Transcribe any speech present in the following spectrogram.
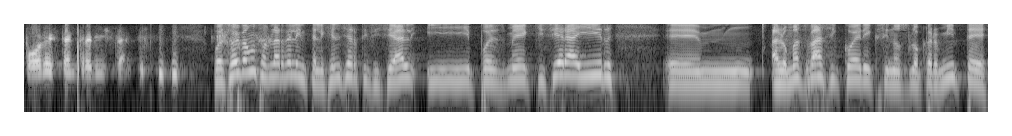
por esta entrevista. Pues hoy vamos a hablar de la inteligencia artificial y pues me quisiera ir eh, a lo más básico, Eric, si nos lo permite,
